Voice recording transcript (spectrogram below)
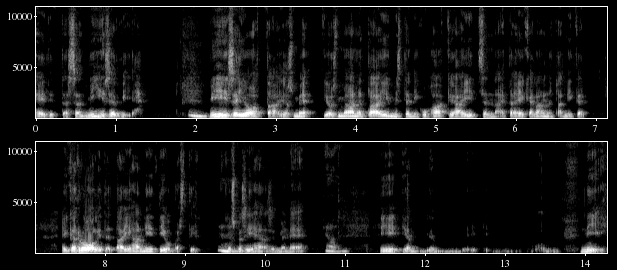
heitit tässä, että mihin se vie. Mm. Mihin se johtaa, jos me, jos me annetaan ihmisten niin kuin hakea itse näitä, eikä anneta niitä, eikä rooliteta ihan niin tiukasti, mm. koska siihen se menee. Joo. Niin, ja, ja, niin.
